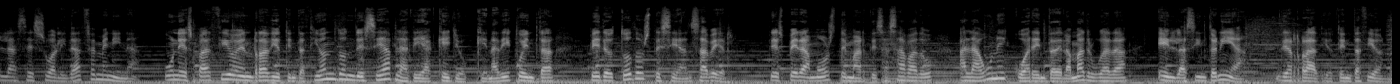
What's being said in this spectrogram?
La sexualidad femenina, un espacio en Radio Tentación donde se habla de aquello que nadie cuenta, pero todos desean saber. Te esperamos de martes a sábado a la 1 y 40 de la madrugada en la sintonía de Radio Tentación.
